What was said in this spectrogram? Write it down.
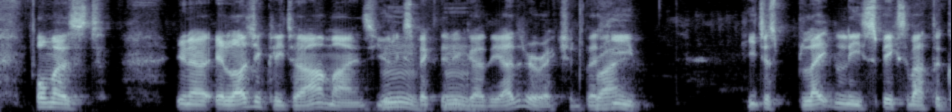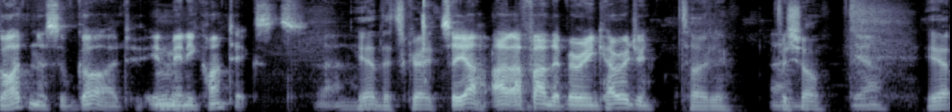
almost, you know, illogically to our minds. You'd Mm, expect that mm. to go the other direction, but Right. he he just blatantly speaks about the godness of God in Mm. many contexts. Um, Yeah, that's great. So yeah, I, I found that very encouraging. Totally. For Um, sure. Yeah. Yeah,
